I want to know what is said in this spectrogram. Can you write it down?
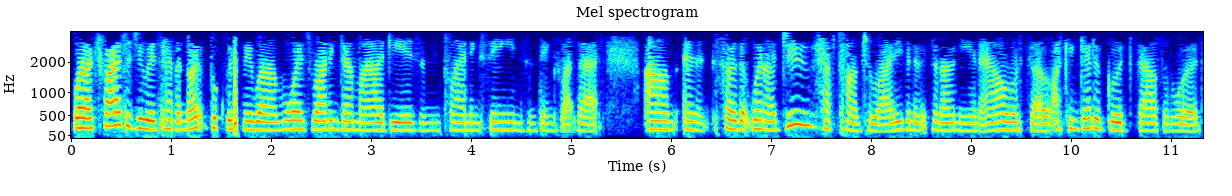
What I try to do is have a notebook with me where I'm always writing down my ideas and planning scenes and things like that. Um, and so that when I do have time to write, even if it's only an hour or so, I can get a good thousand words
